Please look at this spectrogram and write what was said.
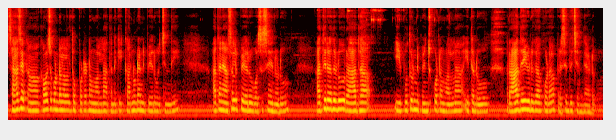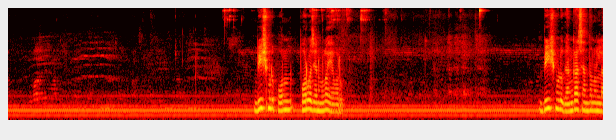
సహజ క- కవచకుండలాలతో పుట్టడం వల్ల అతనికి కర్ణుడని పేరు వచ్చింది. అతని అసలు పేరు వసుసేనుడు అతిరథుడు రాధ ఈ పుత్రుడిని పెంచుకోవటం వల్ల ఇతడు రాధేయుడిగా కూడా ప్రసిద్ధి చెందాడు. భీష్ముడు పూర్వ పూర్వజన్మలో ఎవరు? భీష్ముడు గంగా సంతనుల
